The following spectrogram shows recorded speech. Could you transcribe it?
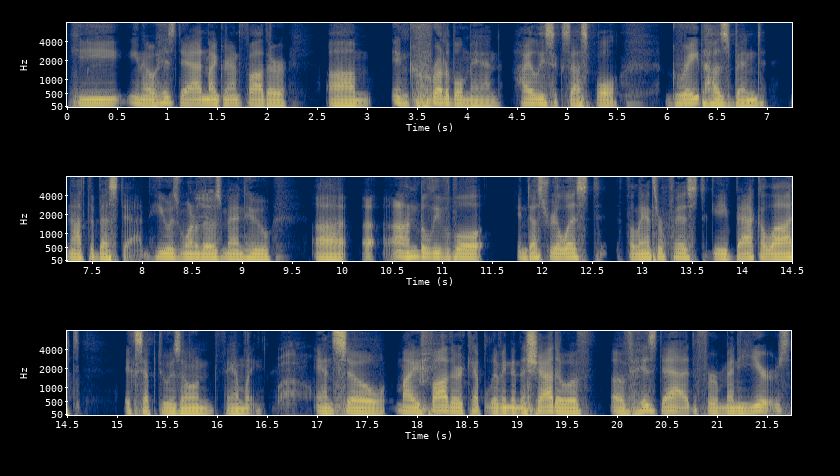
He, you know, his dad, my grandfather, um, incredible man, highly successful, great husband, not the best dad. He was one of those men who, uh, uh, unbelievable industrialist, philanthropist, gave back a lot, except to his own family. Wow. And so my father kept living in the shadow of of his dad for many years,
